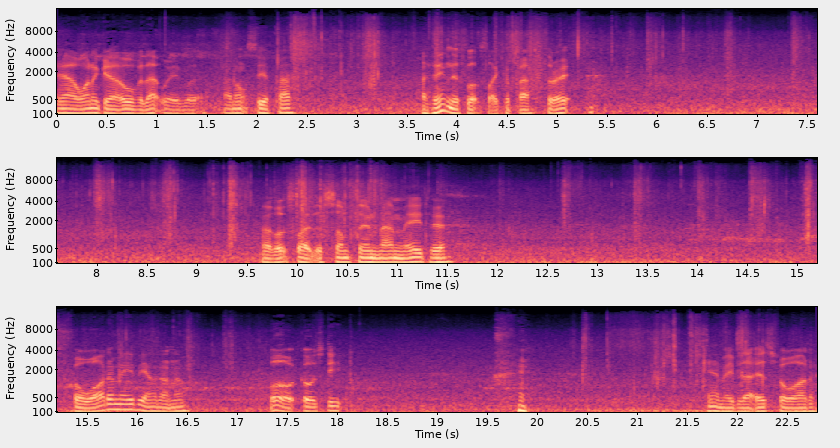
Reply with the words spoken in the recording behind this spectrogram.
Yeah, I want to get over that way, but I don't see a path. I think this looks like a path, right? It looks like there's something man-made here. For water maybe? I don't know. Whoa, it goes deep. yeah, maybe that is for water.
